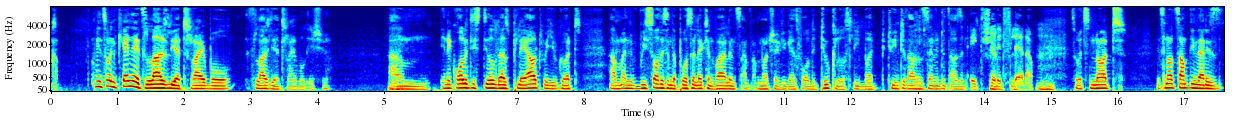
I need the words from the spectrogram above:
I mean, so in Kenya, it's largely a tribal. It's largely a tribal issue. Um, inequality still does play out where you've got, um, and we saw this in the post-election violence. I'm, I'm not sure if you guys followed it too closely, but between 2007 2008, Sure. it flared up. So it's not, it's not something that is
